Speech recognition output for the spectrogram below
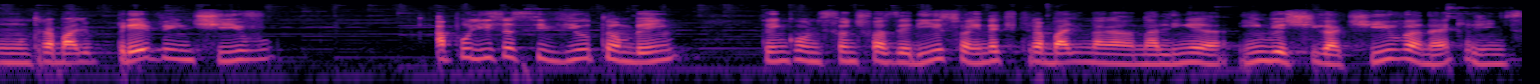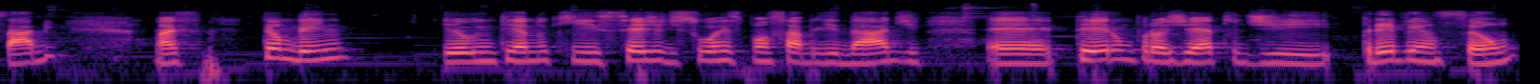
um trabalho preventivo. A Polícia Civil também tem condição de fazer isso, ainda que trabalhe na, na linha investigativa, né, que a gente sabe, mas também eu entendo que seja de sua responsabilidade é, ter um projeto de prevenção.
